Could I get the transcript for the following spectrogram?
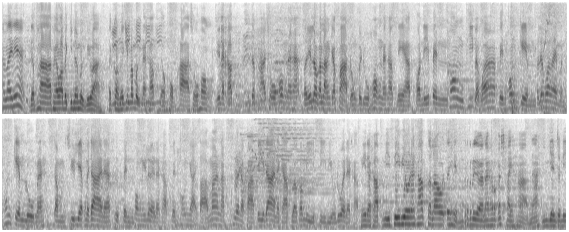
อะไรเนี่ย เดี๋ยวพาแพรวาไปกินปลาหมึกดีกว่า แต่ก่อนไปกินปลาหมึกนะครับ เดี๋ยวผมพาโชว์ห้องนี่นะครับ เดี๋ยวจะพาโชว์ห้องนะฮะ ตอนนี้เรากำลังจะฝ่าดงไปดูห้องนะครับ นี่ครับ ตอนนี้เป็นห้องที่แบบว่าเป็นห้องเกมเขาเรียกว่าอะไร เหมือนห้องเกมรูมนะจำชื่อเรียกไม่ได้นะ คือเป็นห้องนี้เลยนะครับ เป็นห้องใหญ่ สามารถนัดเพื่อนมาปาร์ตี้ได้นะครับ แล้วก็มีซีวิวด้วยนะครับ นี่นะครับ มีซีวิวนะครับ แต่เราจะเห็นเรือนะครับ แล้วก็ชายหาดนะ เย็นๆจะมี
